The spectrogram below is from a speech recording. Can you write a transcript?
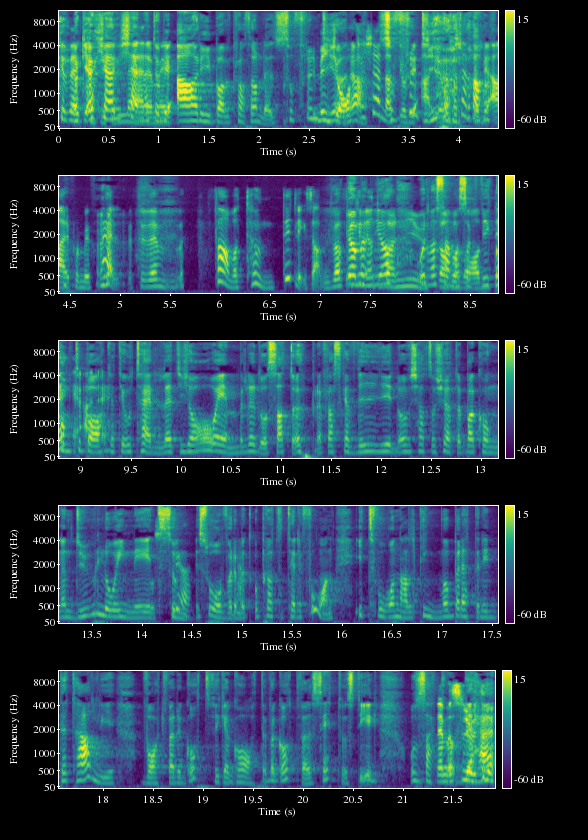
jag, jag, jag kan känna att jag blir arg bara vi pratar om det. Så får du inte men göra. jag kan känna att jag blir, jag, jag känner att jag blir arg på mig själv. För vem, fan vad töntigt liksom. Varför ja, kunde jag inte bara njuta och det var samma sak, vi kom där? tillbaka till hotellet, jag och Emelie då satt och öppnade en flaska vin och satt och tjötade på balkongen. Du låg inne i sovrummet och pratade telefon i två och en halv timme och berättade i detalj vart vi hade gått, vilka gator vi hade gått, vad vi hade sett och steg. Och sagt, Nej men sluta här...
